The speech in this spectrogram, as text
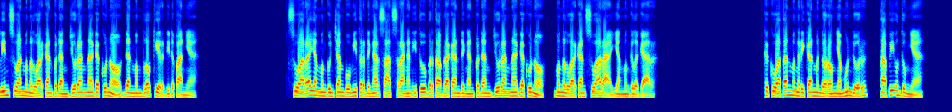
Lin Xuan mengeluarkan pedang jurang naga kuno dan memblokir di depannya. Suara yang mengguncang bumi terdengar saat serangan itu bertabrakan dengan pedang jurang naga kuno, mengeluarkan suara yang menggelegar. Kekuatan mengerikan mendorongnya mundur, tapi untungnya,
